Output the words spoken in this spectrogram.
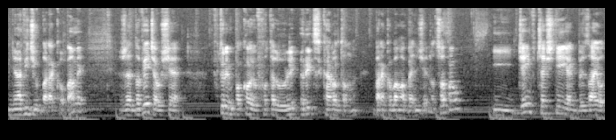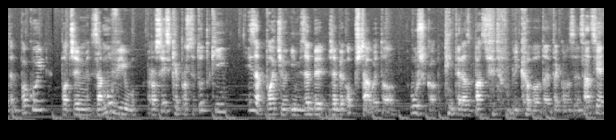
nienawidził Baracka Obamy, że dowiedział się, w którym pokoju w hotelu Ri- Ritz-Carlton Barack Obama będzie nocował i dzień wcześniej jakby zajął ten pokój, po czym zamówił rosyjskie prostytutki i zapłacił im, żeby, żeby obszczały to łóżko. I teraz BuzzFeed opublikował ta, taką sensację.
